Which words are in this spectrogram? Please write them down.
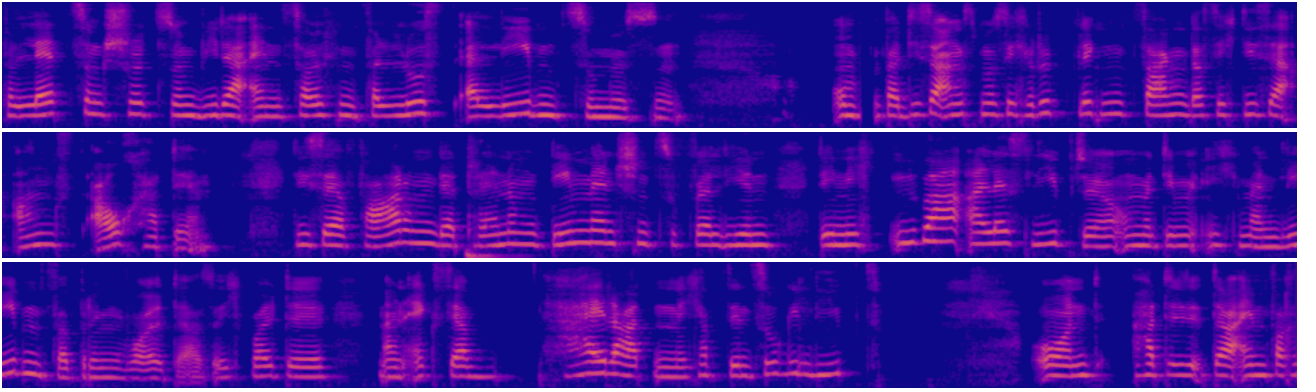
Verletzung schützen, um wieder einen solchen Verlust erleben zu müssen. Und bei dieser Angst muss ich rückblickend sagen, dass ich diese Angst auch hatte. Diese Erfahrung der Trennung, dem Menschen zu verlieren, den ich über alles liebte und mit dem ich mein Leben verbringen wollte. Also ich wollte meinen Ex ja heiraten. Ich habe den so geliebt und hatte da einfach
